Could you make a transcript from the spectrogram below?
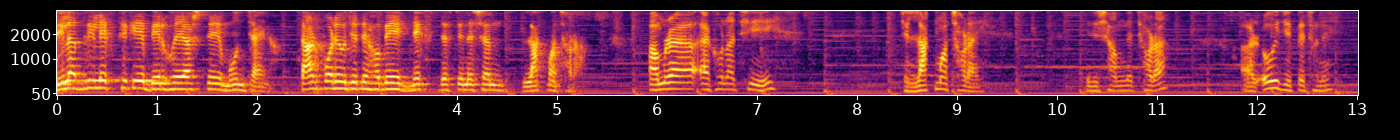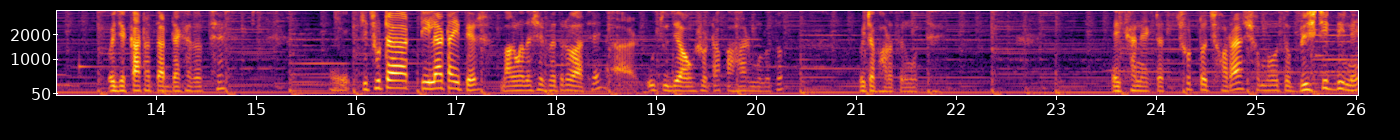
নীলাদ্রি লেক থেকে বের হয়ে আসতে মন চায় না। তারপরেও যেতে হবে নেক্সট ডেস্টিনেশন লাকমা ছড়া আমরা এখন আছি যে লাকমা ছড়ায়। এই যে সামনে ছড়া আর ওই যে পেছনে, ওই যে কাটা তার দেখা যাচ্ছে। কিছুটা টিলা টাইপের বাংলাদেশের ভেতরেও আছে আর উঁচু যে অংশটা, পাহাড় মূলত, ওইটা ভারতের মধ্যে। এখানে একটা ছোট্ট ছড়া, সম্ভবত বৃষ্টির দিনে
